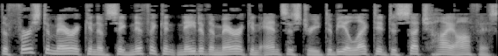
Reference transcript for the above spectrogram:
The first American of significant Native American ancestry to be elected to such high office,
